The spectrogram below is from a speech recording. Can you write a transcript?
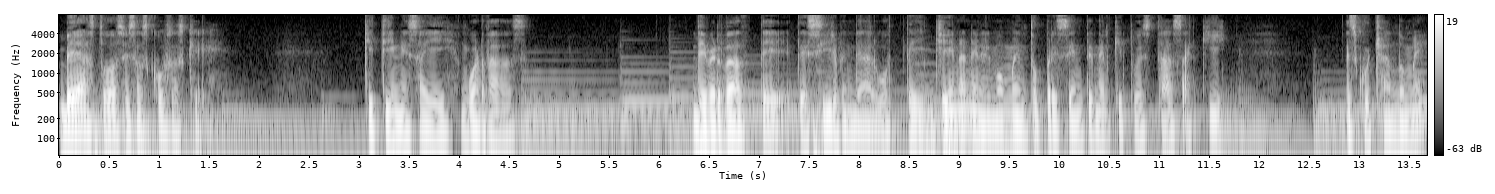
veas todas esas cosas que, que tienes ahí guardadas de verdad te, te, sirven de algo, te llenan en el momento presente en el que tú estás aquí escuchándome.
